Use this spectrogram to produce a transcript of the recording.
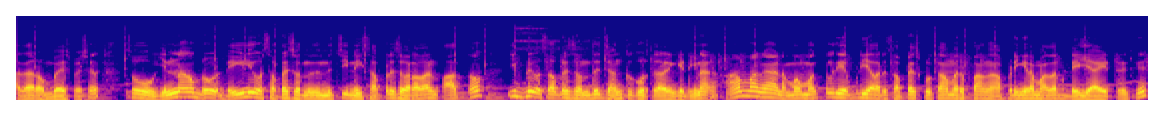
அதான் ரொம்பவே ஸ்பெஷல் ஸோ என்ன ப்ரோ டெய்லி ஒரு சர்ப்ரைஸ் வந்து இருந்துச்சு? இன்றைக்கி சர்ப்ரைஸ் வராதான்னு பார்த்தோம். இப்படி ஒரு சர்ப்ரைஸ் வந்து ஜங்க்கு கொடுத்துருக்காருன்னு கேட்டிங்கன்னா ஆமாங்க நம்ம மக்களுக்கு எப்படி அவர் சர்ப்ரைஸ் கொடுக்காம இருப்பாங்க? அப்படிங்கிற மாதிரி தான் டெய்லி ஆகிட்டு இருக்குது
